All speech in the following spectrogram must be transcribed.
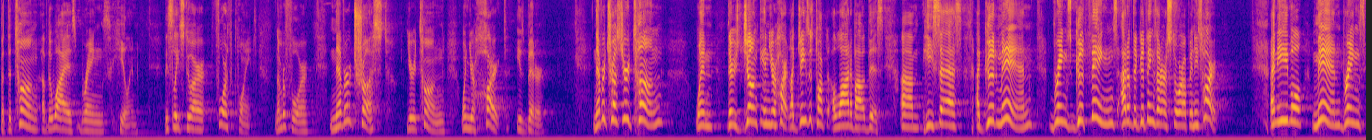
But the tongue of the wise brings healing. This leads to our fourth point. Number four, never trust your tongue when your heart is bitter. Never trust your tongue when there's junk in your heart. Like Jesus talked a lot about this. Um, he says, A good man brings good things out of the good things that are stored up in his heart. An evil man brings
